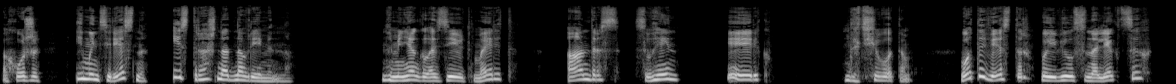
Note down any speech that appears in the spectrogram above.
Похоже, им интересно и страшно одновременно. На меня глазеют Мэрит, Андрес, Свейн и Эрик. Да чего там. Вот и Вестер появился на лекциях,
